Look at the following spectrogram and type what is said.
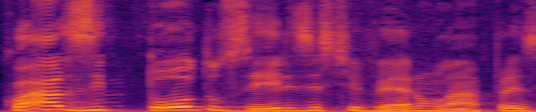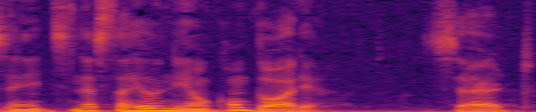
Quase todos eles estiveram lá presentes nesta reunião com Dória, certo?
